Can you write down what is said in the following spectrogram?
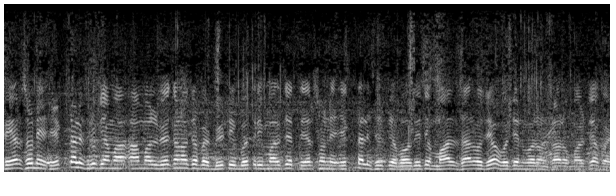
તેરસો ને એકતાલીસ રૂપિયામાં આ માલ વેચાણો છે. ભાઈ, બીટી બત્રી માલ છે. તેરસો ને એકતાલીસ રૂપિયા ભાવ દે છે માલ સારો છે. વજન વજનવાળો સારો માલ છે, ભાઈ.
